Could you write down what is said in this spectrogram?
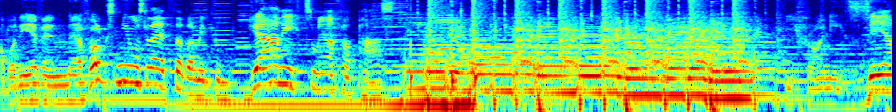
Abonniere den Erfolgsnewsletter, damit du gar nichts mehr verpasst. Sehr,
